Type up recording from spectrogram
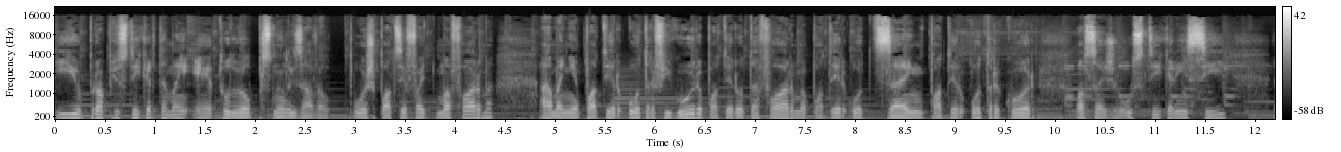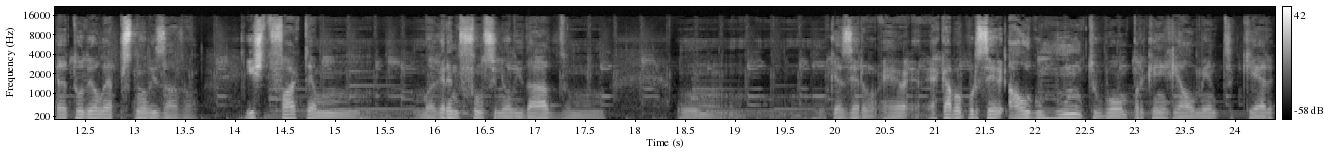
e o próprio sticker também é todo ele personalizável. Hoje pode ser feito de uma forma, amanhã pode ter outra figura, pode ter outra forma, pode ter outro desenho, pode ter outra cor, ou seja, o sticker em si, todo ele é personalizável. Isto de facto é uma grande funcionalidade, um, um, quer dizer, é, acaba por ser algo muito bom para quem realmente quer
